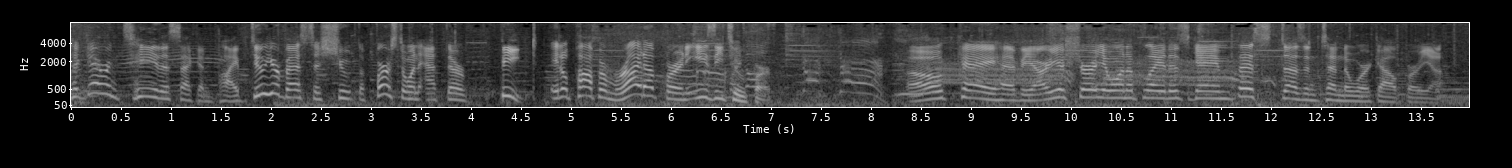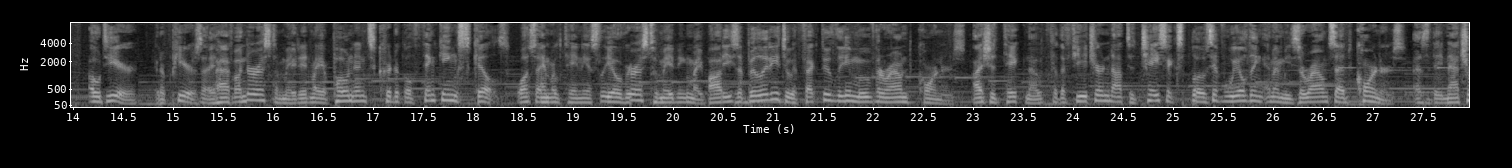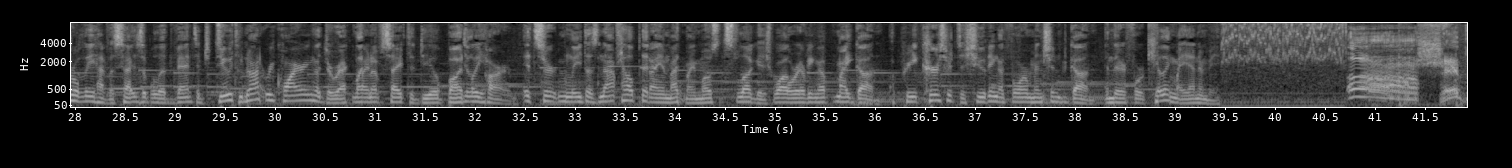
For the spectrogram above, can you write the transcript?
To guarantee the second pipe, do your best to shoot the first one at their feet. It'll pop them right up for an easy twofer. Okay, Heavy, are you sure you want to play this game? This doesn't tend to work out for you. Oh dear, it appears I have underestimated my opponent's critical thinking skills, while simultaneously overestimating my body's ability to effectively move around corners. I should take note for the future not to chase explosive-wielding enemies around said corners, as they naturally have a sizable advantage due to not requiring a direct line of sight to deal bodily harm. It certainly does not help that I am at my most sluggish while revving up my gun, a precursor to shooting aforementioned gun, and therefore killing my enemy. Ah, shit!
